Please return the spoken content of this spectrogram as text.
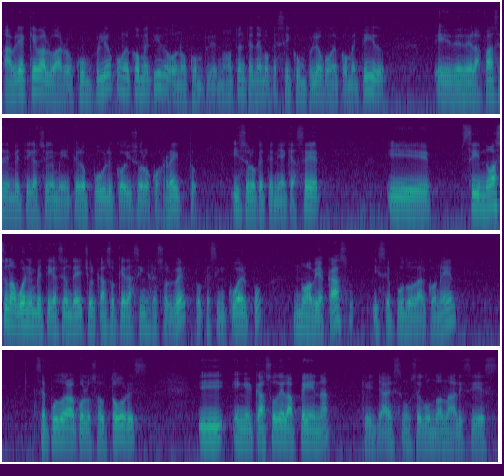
habría que evaluarlo. ¿Cumplió con el cometido o no cumplió? Nosotros entendemos que sí cumplió con el cometido. Eh, desde la fase de investigación el Ministerio Público hizo lo correcto, hizo lo que tenía que hacer. Y si no hace una buena investigación, de hecho el caso queda sin resolver, porque sin cuerpo no había caso y se pudo dar con él, se pudo dar con los autores y en el caso de la pena, que ya es un segundo análisis, es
